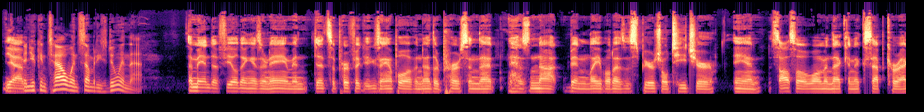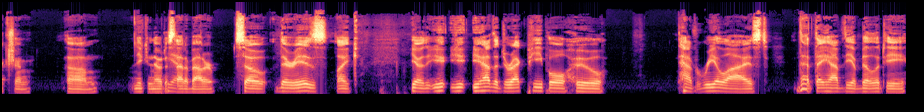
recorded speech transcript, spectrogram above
yeah. And you can tell when somebody's doing that. Amanda Fielding is her name, and that's a perfect example of another person that has not been labeled as a spiritual teacher. And it's also a woman that can accept correction. Um, you can notice Yeah. that about her. So there is like, you know, you, you, you have the direct people who have realized that they have the ability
